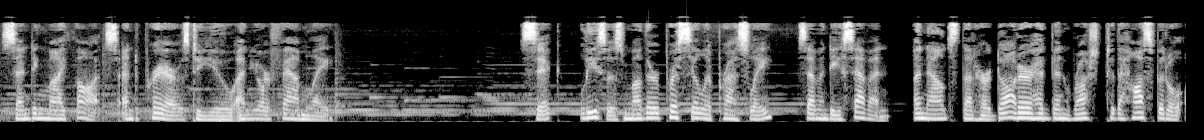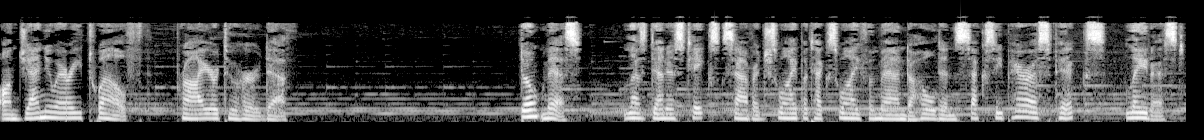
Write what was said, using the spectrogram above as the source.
Sending my thoughts and prayers to you and your family. Sick, Lisa's mother Priscilla Presley, 77, announced that her daughter had been rushed to the hospital on January 12, prior to her death. Don't miss. Les Dennis takes savage swipe at ex-wife Amanda Holden's sexy Paris pics, latest,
